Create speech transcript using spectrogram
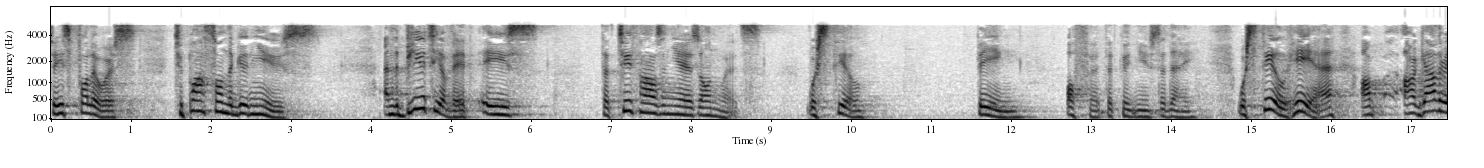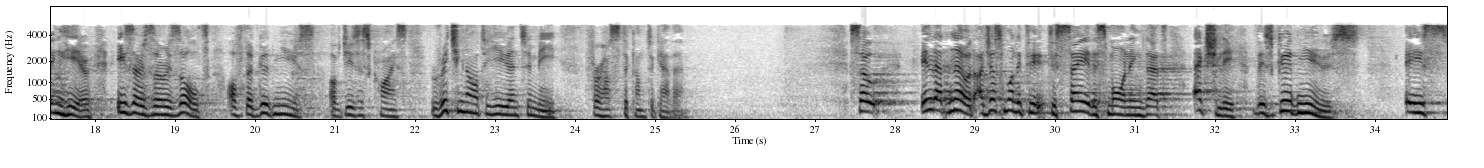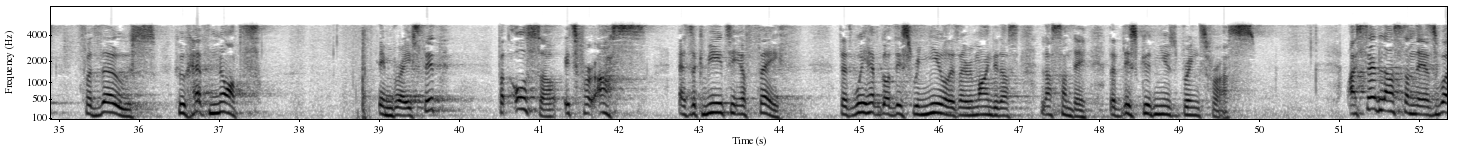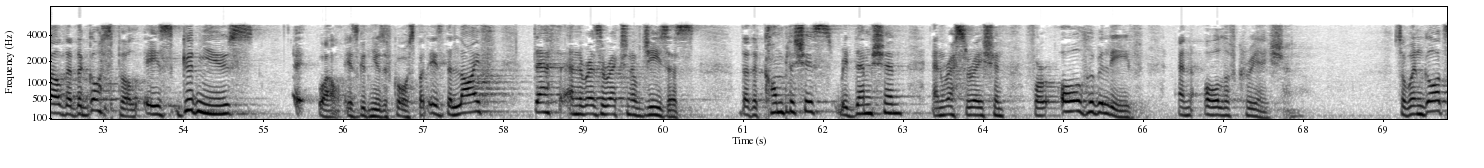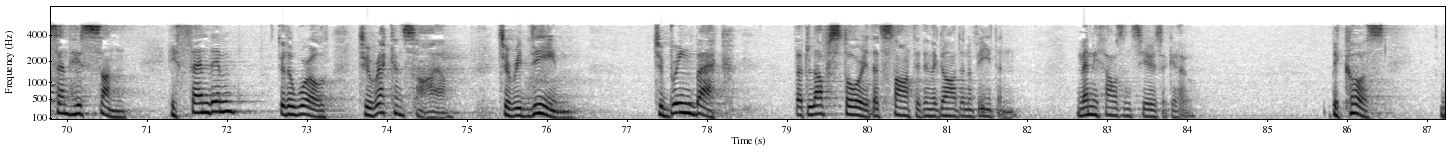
to his followers to pass on the good news. And the beauty of it is that 2,000 years onwards, we're still being offered that good news today. We're still here. Our, our, gathering here is as a result of the good news of Jesus Christ reaching out to you and to me for us to come together. So, in that note, I just wanted to, to say this morning that actually this good news is for those who have not embraced it, but also it's for us as a community of faith that we have got this renewal, as I reminded us last Sunday, that this good news brings for us. I said last Sunday as well that the gospel is good news, eh, well, is good news of course, but is the life, death, and the resurrection of Jesus that accomplishes redemption and restoration for all who believe and all of creation. So when God sent his Son, he sent him to the world to reconcile, to redeem, to bring back that love story that started in the Garden of Eden many thousands years ago. Because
